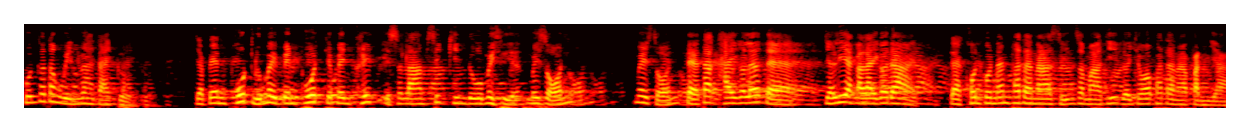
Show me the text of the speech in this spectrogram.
คุณก็ต้องวียนว่าตายเกิด จะเป็นพุทธหรือไม่เป็นพุทธ จะเป็นคริสต์อิสลามซิกคินดูไม่เสียไม่สน ไม่สน แต่ถ้าใครก็แล้วแต่จะเรียกอะไรก็ได้ แต่คนคนนั้นพัฒนาศีลสมาธิโดยเฉพาะพัฒนาปัญญา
